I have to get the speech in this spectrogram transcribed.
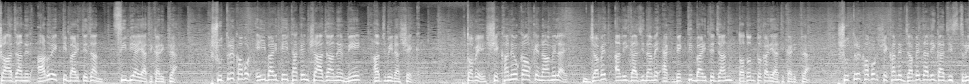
শাহজাহানের আরও একটি বাড়িতে যান সিবিআই আধিকারিকরা। সূত্রে খবর, এই বাড়িতেই থাকেন শাহজাহানের মেয়ে আজমিরা শেখ। তবে সেখানেও কাউকে না মেলায় জাবেদ আলী গাজী নামে এক ব্যক্তির বাড়িতে যান তদন্তকারী আধিকারিকরা। সূত্রে খবর, সেখানে জাবেদ আলী গাজী স্ত্রী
